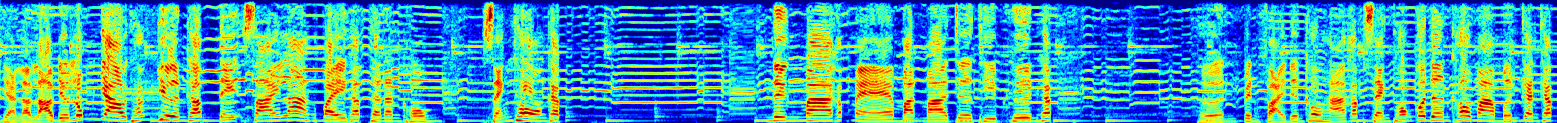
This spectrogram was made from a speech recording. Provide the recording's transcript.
อย่าเลาๆเดี๋ยวล้มยาวทั้งยืนครับ เตะซ้ายล่างไปครับทางด้านของแสงทองครับหนึ่งมาครับแหมหมัดมาเจอถีบคืนครับ เหินเป็นฝ่ายเดินเข้าหาครับแสงทองก็เดินเข้ามาเหมือนกันครับ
